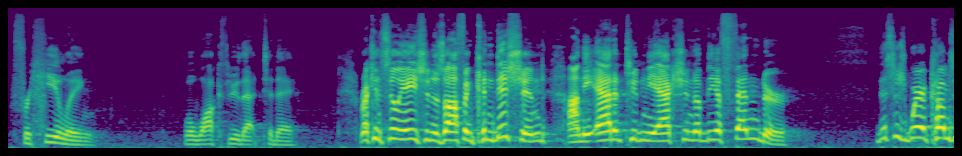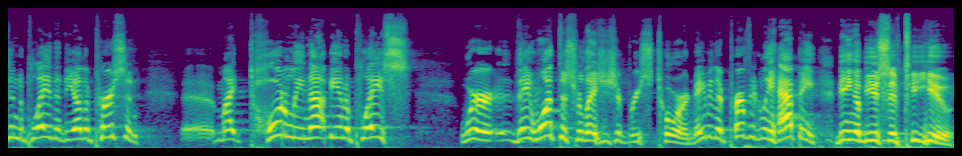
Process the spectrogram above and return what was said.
for healing. We'll walk through that today. Reconciliation is often conditioned on the attitude and the action of the offender. This is where it comes into play that the other person uh, might totally not be in a place where they want this relationship restored. Maybe they're perfectly happy being abusive to you.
